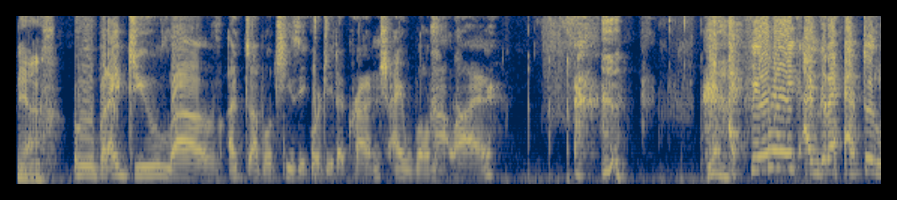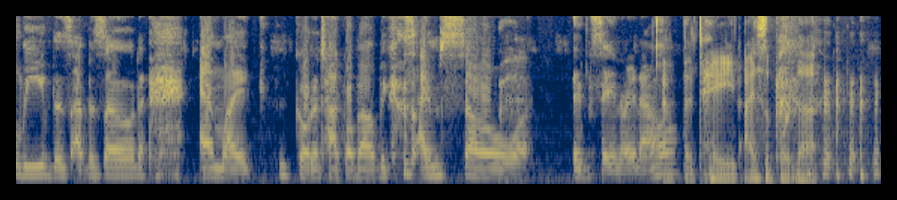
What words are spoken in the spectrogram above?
Yeah, Ooh, but I do love a double cheesy gordita crunch. I will not lie. I feel like I'm gonna have to leave this episode and like go to Taco Bell because I'm so insane right now. but hey, I support that.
